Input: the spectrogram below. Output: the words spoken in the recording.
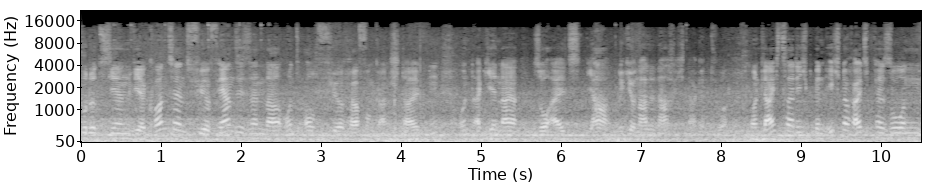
produzieren wir Content für Fernsehsender und auch für Hörfunkanstalten und agieren da so als ja, regionale Nachrichtenagentur. Und gleichzeitig bin ich noch als Person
